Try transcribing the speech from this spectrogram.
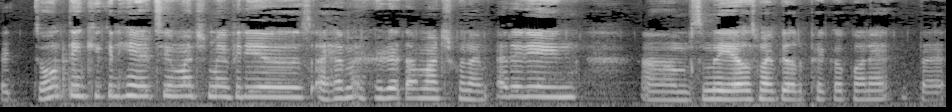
I don't think you can hear too much in my videos. I haven't heard it that much when I'm editing. Um, somebody else might be able to pick up on it but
